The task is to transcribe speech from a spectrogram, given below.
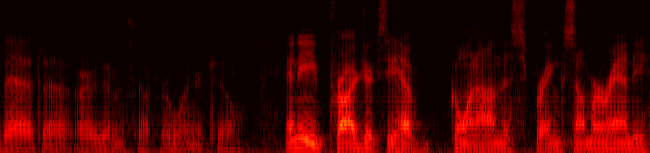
that uh, are going to suffer winter kill. Any projects you have going on this spring, summer, Randy?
